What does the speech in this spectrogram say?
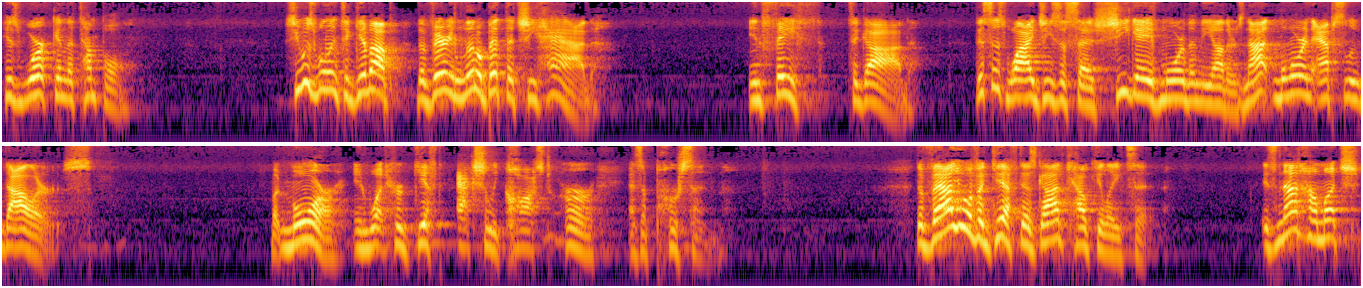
his work in the temple, she was willing to give up the very little bit that she had in faith to God this is why Jesus says she gave more than the others, not more in absolute dollars, but more in what her gift actually cost her as a person. The value of a gift, as God calculates it, is not how much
